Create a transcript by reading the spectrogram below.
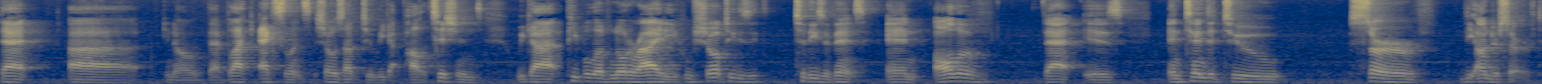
that uh, you know that black excellence shows up to. We got politicians, we got people of notoriety who show up to these to these events, and all of that is intended to serve the underserved.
